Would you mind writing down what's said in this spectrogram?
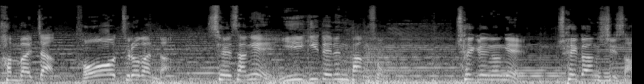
한 발짝 더 들어간다. 세상에 이익이 되는 방송. 최경영의 최강 시사.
